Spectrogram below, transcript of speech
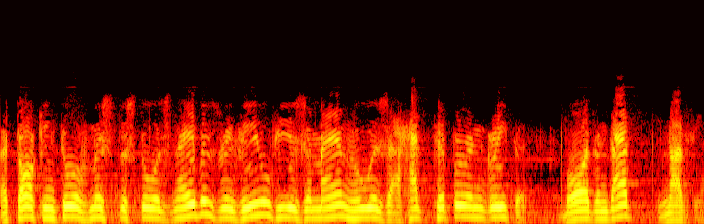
A talking to of Mr. Stewart's neighbors revealed he is a man who is a hat tipper and greeter. More than that, nothing.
